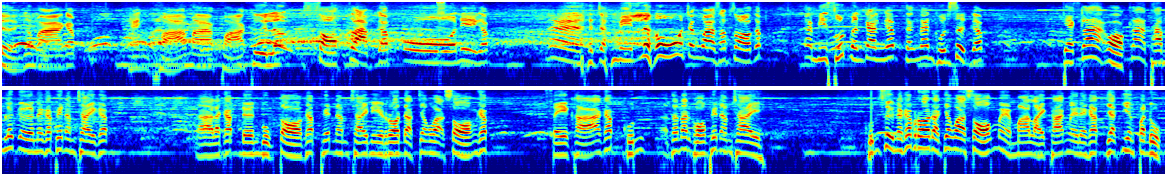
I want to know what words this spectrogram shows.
เดินเข้ามาครับแทงขวามาขวาคืนแล้วศอกกลับครับโอ้นี่ครับแม่จะมีเรื่องโอ้โหจังหวะสับศอกครับแม่มีซุดเหมือนกันครับทางด้านขุนศึกครับ แกกล้าออกกล้าทำเหลือเกินนะครับเพชรนำชัยครับเอาละครับเดินบุกต่อครับเพชรนำชัยนี่รอดักจังหวะสองครับเตะขาครับขุนทางด้านของเพชรนำชัยขุนศึกนะครับรอดักจังหวะ2แหมมาหลายครั้งเลยนะครับยักเยียงปลาดุก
